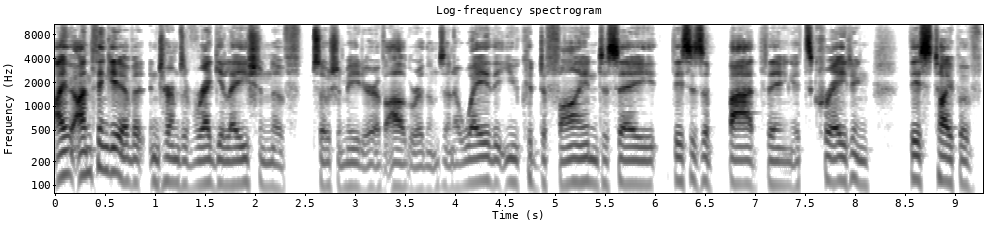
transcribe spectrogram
I, I'm thinking of it in terms of regulation of social media, of algorithms, in a way that you could define to say this is a bad thing. It's creating this type of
